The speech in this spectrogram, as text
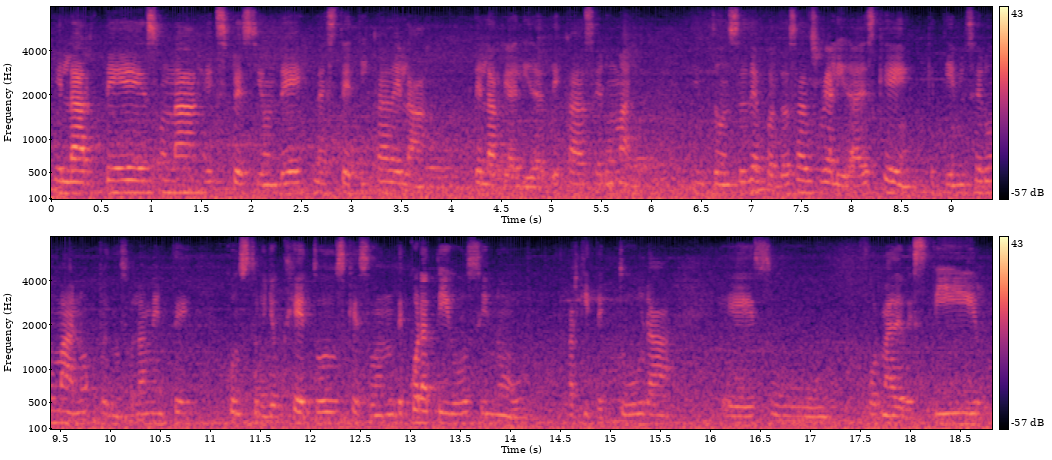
El arte es una expresión de la estética de la, de la realidad de cada ser humano. Entonces, de acuerdo a esas realidades que, que tiene el ser humano, pues no solamente construye objetos que son decorativos, sino arquitectura, eh, su forma de vestir,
